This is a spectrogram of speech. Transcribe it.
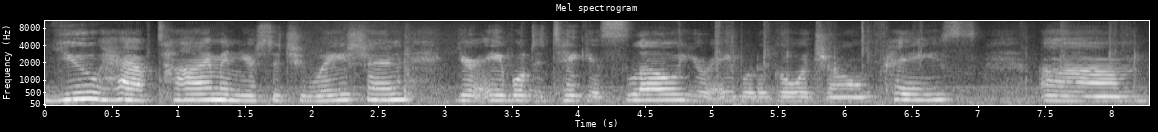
you have time in your situation. You're able to take it slow. You're able to go at your own pace. Um,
